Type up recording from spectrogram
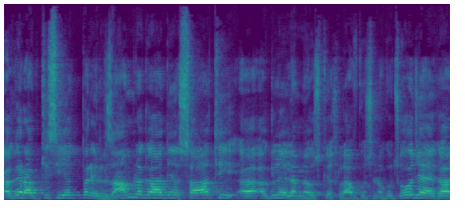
अगर आप किसी एक पर इल्ज़ाम लगा दें साथ ही अगले लम्हे उसके ख़िलाफ़ कुछ ना कुछ हो जाएगा।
